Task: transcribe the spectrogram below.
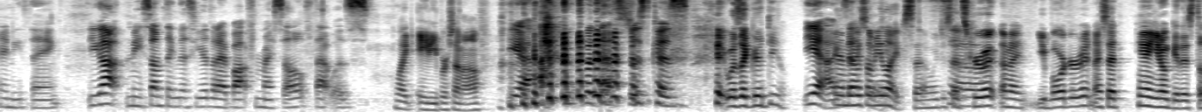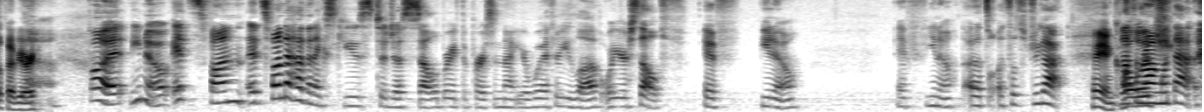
anything. You got me something this year that I bought for myself. That was Like 80% off. yeah, but that's just because it was a good deal. yeah, exactly. And it was something you liked. So we just said So- screw it and I you ordered it and I said, "Yeah, you don't get this till February." Yeah. But you know, it's fun. It's fun to have an excuse to just celebrate the person that you're with or you love or yourself. If you know, if you know, that's that's what you got. Hey, in There's nothing wrong with college, that.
